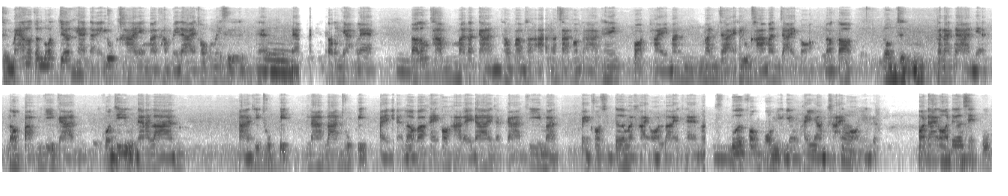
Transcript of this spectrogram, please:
ถึงแม้เราจะลดเยอะแค่ไหนลูกค้ายังมาทำไม่ได้เขาก็ไม่ซื้อนะอืมนะอันนี้ต้องอย่างแรก เราต้องทำมาตรการทำความสะอาดรักษาความสะอาดให้ปลอดภัยมั่นมั่นใจให้ลูกค้ามั่นใจก่อน แล้วก็รวมถึงพนักงานเนี่ย เราปรับวิธีการคนที่อยู่หน้าร้านอ่าที่ถูกปิดหน้าร้านถูกปิดไปเนี่ย เราก็ให้เขาหารายได้จากการที่มาเป็น call center มาขายออนไลน์แทน work from home อย่างเดียวพยายามขายของอย่างเดียวพอได้ออเดอร์เสร็จปุ๊บ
